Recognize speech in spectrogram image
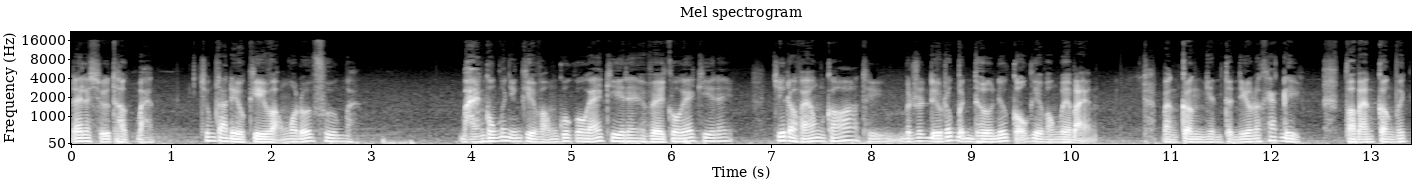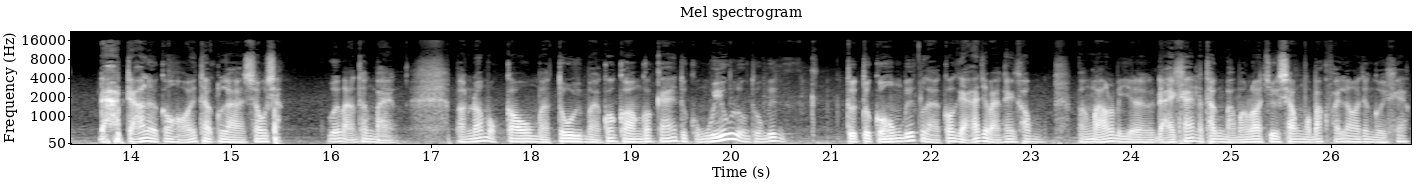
Đây là sự thật bạn. Chúng ta đều kỳ vọng vào đối phương mà. Bạn cũng có những kỳ vọng của cô gái kia đấy, về cô gái kia đấy. Chứ đâu phải không có, thì điều rất bình thường nếu cổ kỳ vọng về bạn. Bạn cần nhìn tình yêu nó khác đi. Và bạn cần phải đã trả lời câu hỏi thật là sâu sắc với bản thân bạn. Bạn nói một câu mà tôi mà có con, có cái tôi cũng quýu luôn, tôi không biết, tôi tôi cũng không biết là có gả cho bạn hay không. Bạn bảo là bây giờ đại khái là thân bạn bạn lo chưa xong mà bắt phải lo cho người khác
